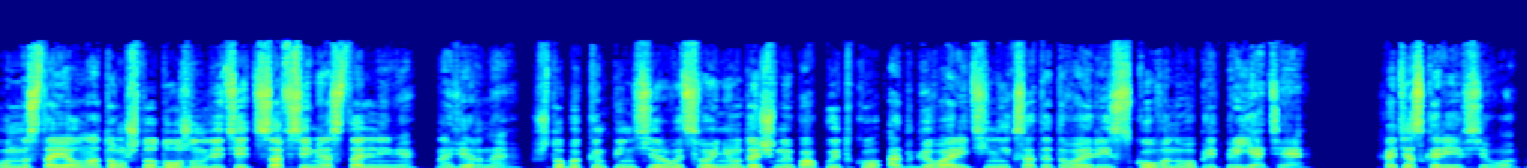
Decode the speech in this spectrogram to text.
Он настоял на том, что должен лететь со всеми остальными, наверное, чтобы компенсировать свою неудачную попытку отговорить Никс от этого рискованного предприятия. Хотя, скорее всего,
